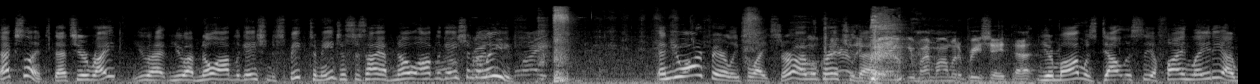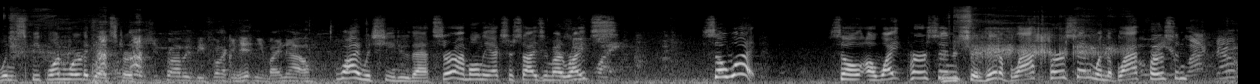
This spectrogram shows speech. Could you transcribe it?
Excellent. That's your right. You have you have no obligation to speak to me, just as I have no obligation to leave. And you are fairly polite, sir. I will oh, grant you that. Thank you. My mom would appreciate that. Your mom was doubtlessly a fine lady. I wouldn't speak one word against her. She'd probably be fucking hitting you by now. Why would she do that, sir? I'm only exercising my rights. White. So what? So a white person should hit a black person when the black Oh, person. black now?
